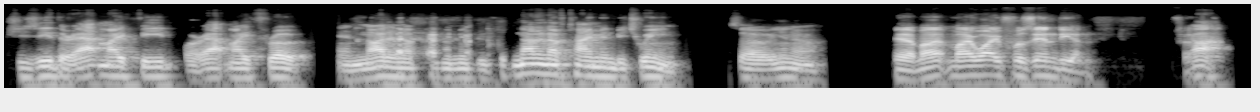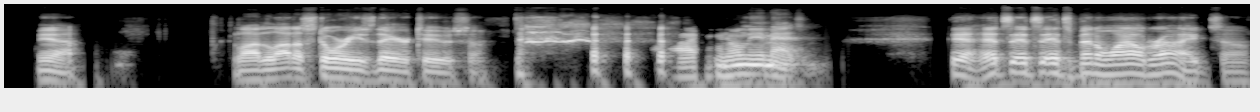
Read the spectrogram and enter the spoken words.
She's either at my feet or at my throat, and not enough time in, not enough time in between. So you know, yeah, my my wife was Indian. So, Ah. yeah. A lot a lot of stories there too, so I can only imagine. yeah, it's it's it's been a wild ride. So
